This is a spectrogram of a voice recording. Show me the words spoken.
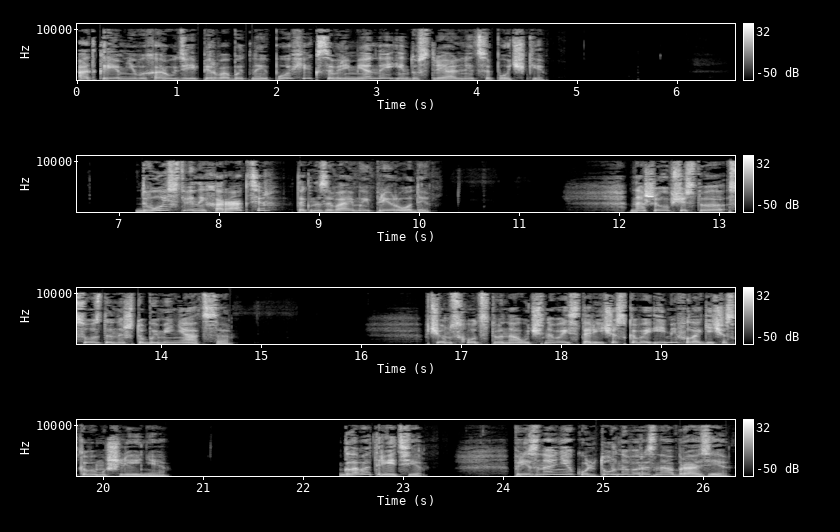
От кремниевых орудий первобытной эпохи к современной индустриальной цепочке. Двойственный характер так называемой природы. Наше общество создано, чтобы меняться. В чем сходство научного, исторического и мифологического мышления? Глава 3. Признание культурного разнообразия.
